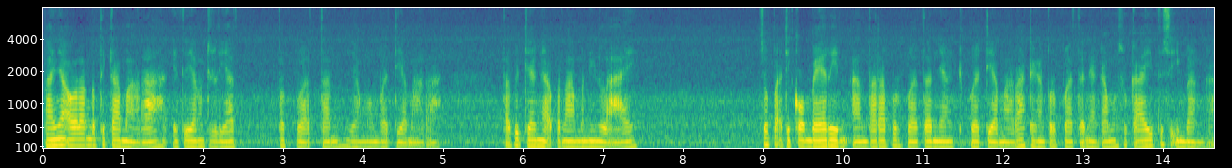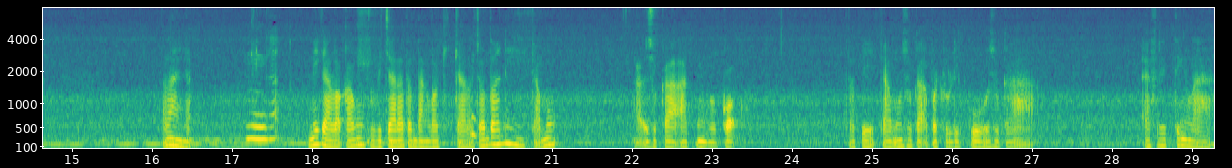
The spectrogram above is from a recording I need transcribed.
banyak orang ketika marah itu yang dilihat perbuatan yang membuat dia marah. Tapi dia nggak pernah menilai. Coba dikomperin antara perbuatan yang dibuat dia marah dengan perbuatan yang kamu sukai itu seimbang nggak pernah nggak? Enggak. Ini kalau kamu berbicara tentang logika contoh nih kamu nggak suka aku ngerokok tapi kamu suka peduliku suka everything lah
